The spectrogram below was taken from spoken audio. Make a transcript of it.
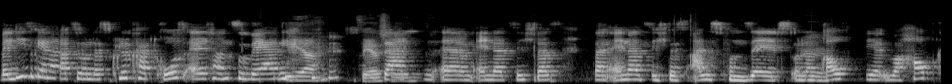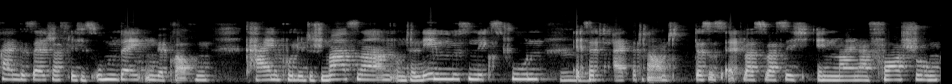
wenn diese Generation das Glück hat, Großeltern zu werden, ja, dann ähm, ändert sich das dann ändert sich das alles von selbst und dann mhm. brauchen wir überhaupt kein gesellschaftliches Umdenken, wir brauchen keine politischen Maßnahmen, Unternehmen müssen nichts tun, mhm. etc. etc. Und das ist etwas, was sich in meiner Forschung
